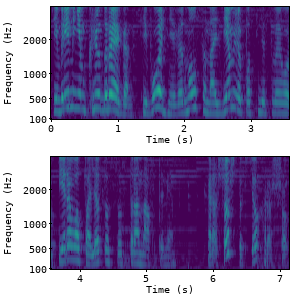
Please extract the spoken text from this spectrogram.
Тем временем Крю Дрэгон сегодня вернулся на Землю после своего первого полета с астронавтами. Хорошо, что все хорошо.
